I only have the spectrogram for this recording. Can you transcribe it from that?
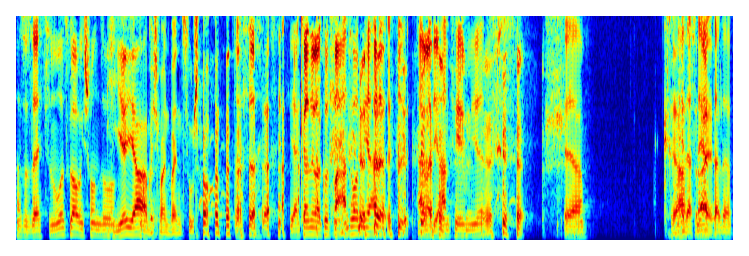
Also 16 Uhr ist, glaube ich, schon so. Hier ja, aber ich meine bei den Zuschauern. Achso. Ja, könnt ihr mal kurz mal antworten hier alle? Einmal die Hand heben hier. Ja, Krass, nee, das nervt, Alter.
